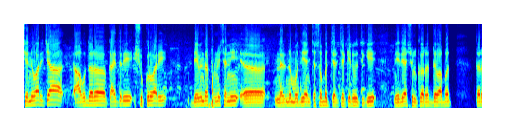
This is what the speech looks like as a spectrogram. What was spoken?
शनिवारीच्या अगोदर काहीतरी शुक्रवारी देवेंद्र फडणवीस यांनी नरेंद्र मोदी यांच्यासोबत चर्चा केली होती की निर्यात शुल्क रद्दबाबत. तर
